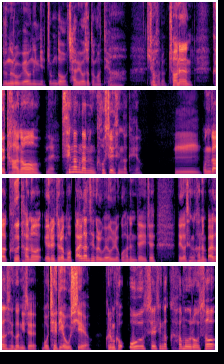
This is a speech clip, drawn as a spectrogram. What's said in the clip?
눈으로 외우는 게 좀 더 잘 외워졌던 것 같아요. 아, 기억으로. 저, 저는 그 단어 네. 생각나는 것을 생각해요. 음. 뭔가 그 단어 예를 들어 뭐 빨간색을 외우려고 하는데 이제 내가 생각하는 빨간색은 이제 뭐 제디의 옷이에요. 그러면 그 옷을 생각함으로써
